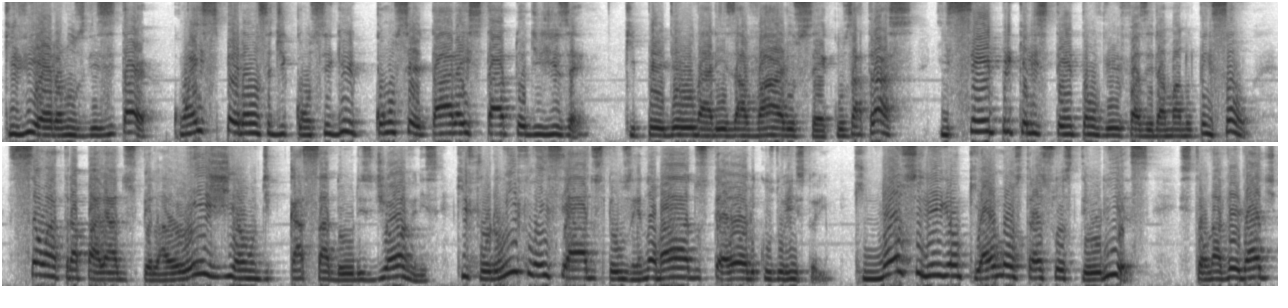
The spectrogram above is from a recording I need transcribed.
que vieram nos visitar com a esperança de conseguir consertar a estátua de Gizé, que perdeu o nariz há vários séculos atrás, e sempre que eles tentam vir fazer a manutenção, são atrapalhados pela legião de caçadores de OVNIs que foram influenciados pelos renomados teóricos do History, que não se ligam que ao mostrar suas teorias, estão na verdade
